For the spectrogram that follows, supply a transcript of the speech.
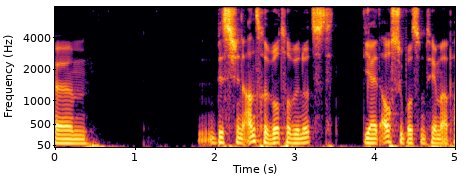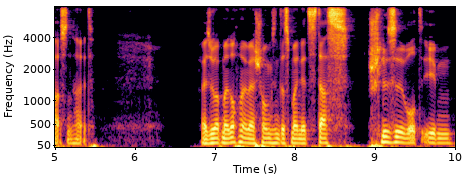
ähm, ein bisschen andere Wörter benutzt, die halt auch super zum Thema passen halt. Weil so hat man nochmal mehr Chancen, dass man jetzt das Schlüsselwort eben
